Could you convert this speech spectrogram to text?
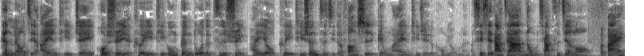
更了解 INTJ，后续也可以提供更多的资讯，还有可以提升自己的方式给我们 INTJ 的朋友们。谢谢大家，那我们。下次见喽，拜拜。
